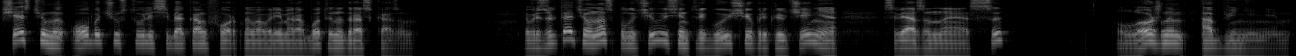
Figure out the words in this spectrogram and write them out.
К счастью, мы оба чувствовали себя комфортно во время работы над рассказом. В результате у нас получилось интригующее приключение, связанное с ложным обвинением.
